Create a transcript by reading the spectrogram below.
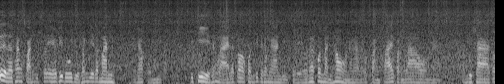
อและทางฝั่งอิสราเอลที่ดูอยู่ทั้งเยอรมันนะครับ ผมพี่ๆทั้งหลายแล้วก็คนที่ไปทำงานอยู่อิสราเอลนะคนบันเฮ้านะครับแล้วก็ฝั่งซ้ายฝั่งลาวนะกัมพูชาก็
